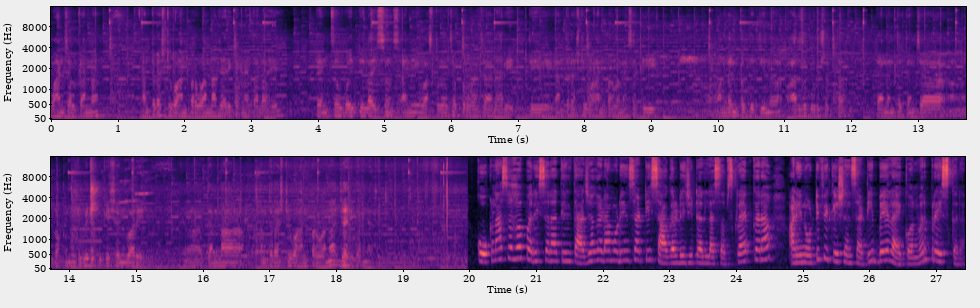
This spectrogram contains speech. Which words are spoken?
वाहनचालकांना आंतरराष्ट्रीय वाहन परवाना जारी करण्यात आला आहे. त्यांचं वैध लायसन्स आणि वास्तव्याच्या पुराव्याच्या आधारे ते आंतरराष्ट्रीय वाहन परवान्यासाठी ऑनलाईन पद्धतीनं अर्ज करू शकता त्यानंतर त्यांच्या डॉक्युमेंट व्हेरिफिकेशनद्वारे त्यांना आंतरराष्ट्रीय वाहन परवाना जारी करण्यात येतो. कोकणासह परिसरातील ताज्या घडामोडींसाठी सागर डिजिटलला सबस्क्राईब करा आणि नोटिफिकेशनसाठी बेल आयकॉनवर प्रेस करा.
